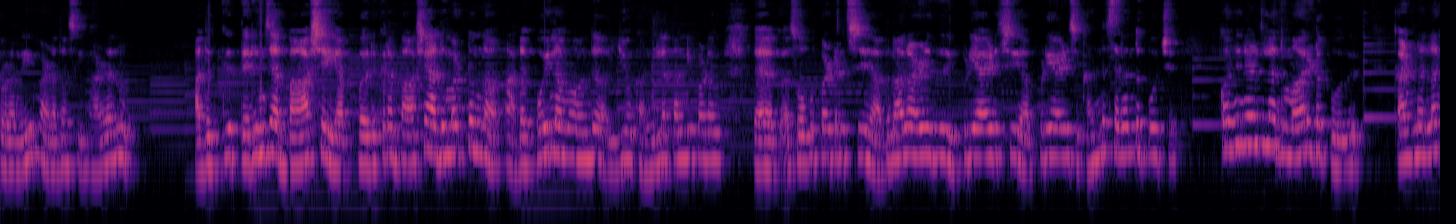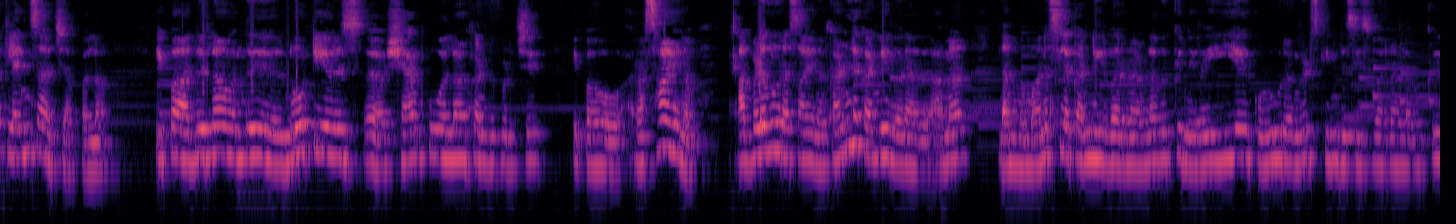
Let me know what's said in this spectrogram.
குழந்தையும் அழதான் செய்யும் அழணும். அதுக்கு தெரிஞ்ச பாஷை அப்போ இருக்கிற பாஷை அது மட்டும்தான். அதை போய் நம்ம வந்து ஐயோ கண்ணில் தண்ணி பட சோப்பு பட்டுருச்சு அதனால அழுது இப்படி ஆயிடுச்சு அப்படி ஆயிடுச்சு கண்ணு சிறந்து போச்சு. கொஞ்ச நேரத்தில் அது மாறிட போகுது. கண்ணெல்லாம் கிளென்ஸ் ஆச்சு அப்போல்லாம். இப்போ அதெல்லாம் வந்து நோட்டியர்ஸ் ஷாம்பூ எல்லாம் கண்டுபிடிச்சி இப்போ ரசாயனம். அவ்வளவும் ரசாயனம். கண்ணில் கண்ணீர் வராது. ஆனால் நம்ம மனசில் கண்ணீர் வர்ற அளவுக்கு நிறைய கொடூரங்கள் ஸ்கின் டிசீஸ் வர்ற அளவுக்கு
